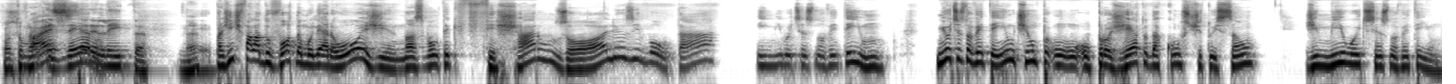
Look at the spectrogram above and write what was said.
Quanto mais ser zero. eleita, né? Para a gente falar do voto da mulher hoje, nós vamos ter que fechar os olhos e voltar em 1891. 1891 tinha um, um- o projeto da Constituição de 1891.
